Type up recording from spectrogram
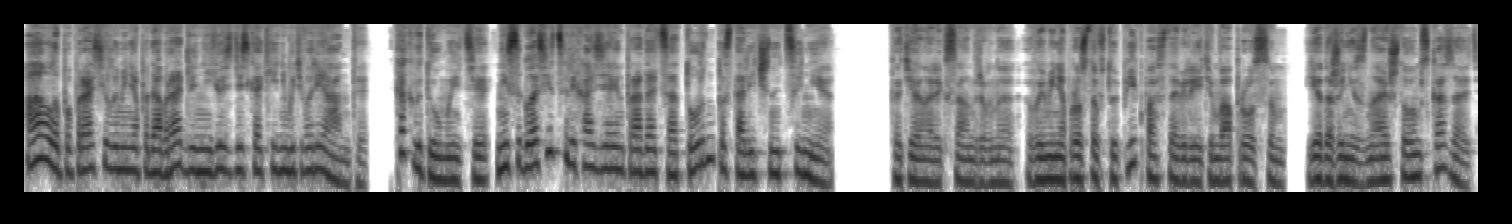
«Алла попросила меня подобрать для нее здесь какие-нибудь варианты. Как вы думаете, не согласится ли хозяин продать Сатурн по столичной цене?» «Татьяна Александровна, вы меня просто в тупик поставили этим вопросом. Я даже не знаю, что вам сказать.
